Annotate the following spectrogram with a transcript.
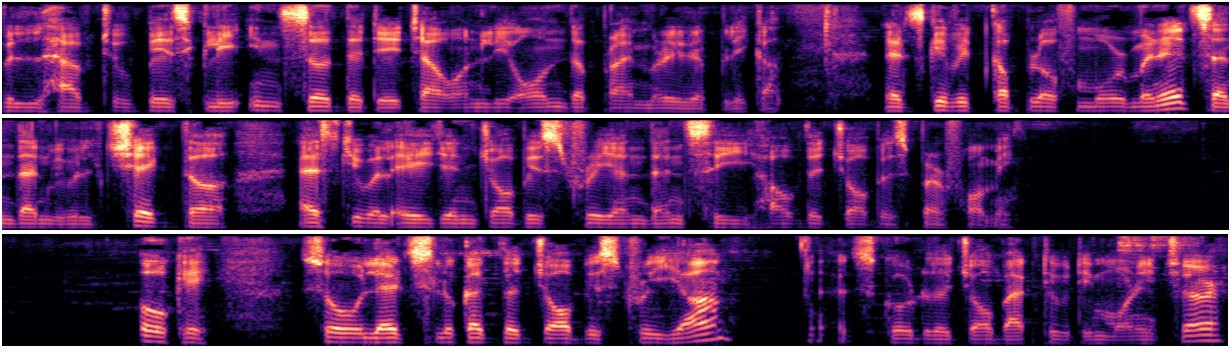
will have to basically insert the data only on the primary replica. Let's give it a couple of more minutes and then we will check the SQL agent job history and then see how the job is performing. Okay, so let's look at the job history here. Let's go to the job activity monitor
